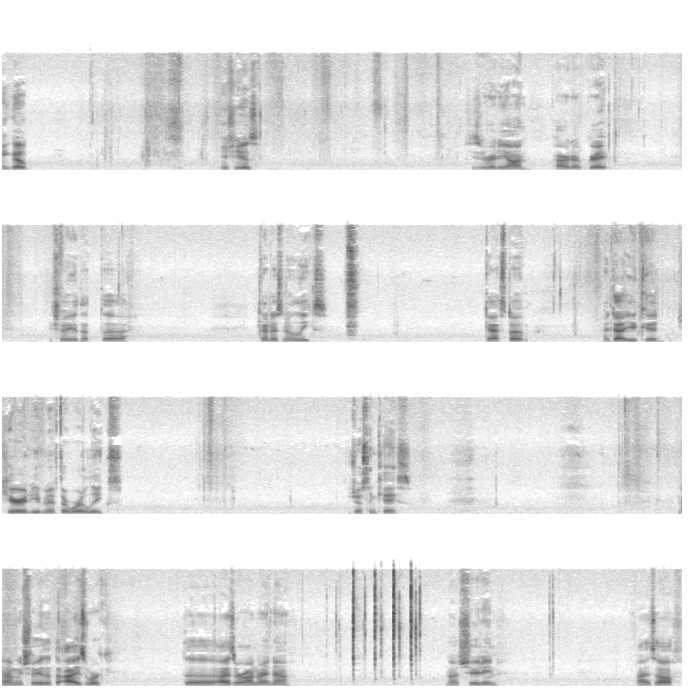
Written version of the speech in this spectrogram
There you go. Here she is. She's already on, powered up great. I'll show you that the gun has no leaks. Gassed up. I doubt you could hear it even if there were leaks. Just in case. Now I'm going to show you that the eyes work. The eyes are on right now. Not shooting. Eyes off.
